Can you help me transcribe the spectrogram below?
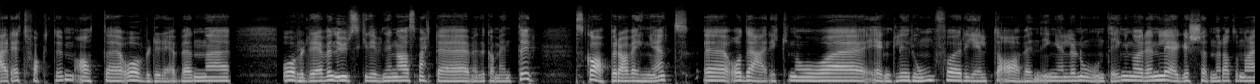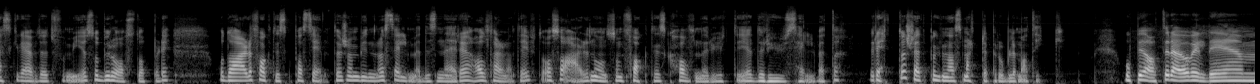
er et faktum at eh, overdreven, overdreven utskrivning av smertemedikamenter skaper avhengighet. Eh, og det er ikke noe eh, egentlig rom for hjelp til avvenning eller noen ting. Når en lege skjønner at nå har jeg skrevet ut for mye, så bråstopper de. Og da er det faktisk pasienter som begynner å selvmedisinere alternativt. Og så er det noen som faktisk havner ut i et rushelvete. Rett og slett pga. smerteproblematikk. Opiater er jo veldig um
